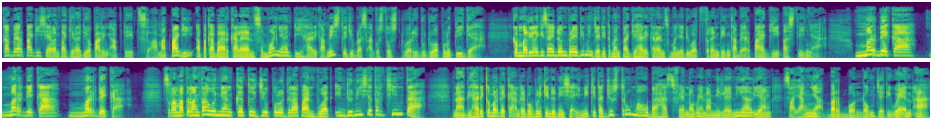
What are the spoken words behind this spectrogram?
KBR Pagi, siaran pagi radio paling update. Selamat pagi, apa kabar kalian semuanya di hari Kamis 17 Agustus 2023. Kembali lagi saya Don Brady menjadi teman pagi hari kalian semuanya di What's Trending KBR Pagi pastinya. Merdeka, merdeka, merdeka. Selamat ulang tahun yang ke-78 buat Indonesia tercinta. Nah, di Hari Kemerdekaan Republik Indonesia ini kita justru mau bahas fenomena milenial yang sayangnya berbondong jadi WNA.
